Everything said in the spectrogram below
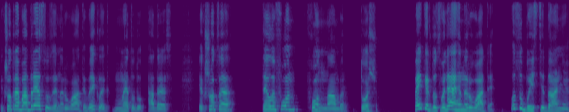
Якщо треба адресу згенерувати, виклик методу address. Якщо це телефон, phone number тощо. Фейкер дозволяє генерувати особисті дані,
